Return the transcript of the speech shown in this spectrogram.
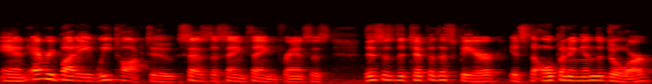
And everybody we talk to says the same thing, Francis. This is the tip of the spear. It's the opening in the door.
